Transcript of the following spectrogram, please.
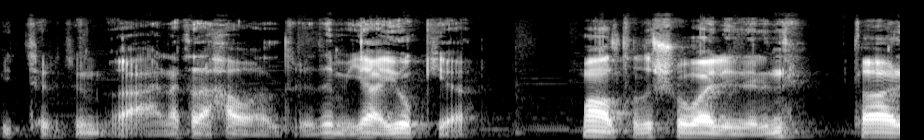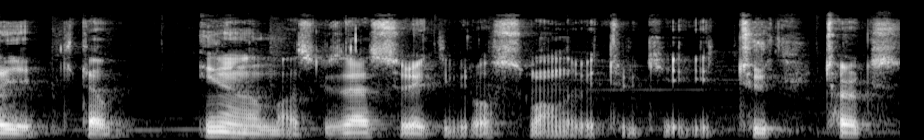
bitirdim. Aa, ne kadar havalıdır değil mi? Ya yok ya. Maltalı şövalyelerin tarihi kitabı. İnanılmaz güzel. Sürekli bir Osmanlı ve Türkiye, Türk, Turks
